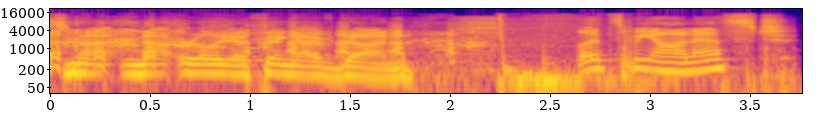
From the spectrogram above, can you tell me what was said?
it's not not really a thing I've done. Let's be honest.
